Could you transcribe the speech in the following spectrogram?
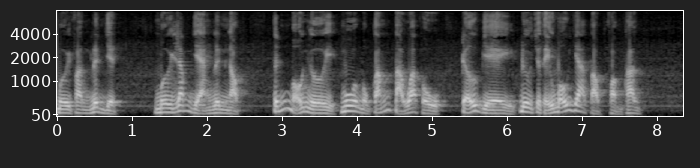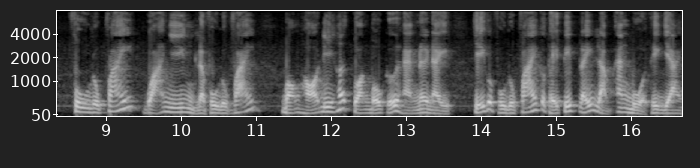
10 phần linh dịch, 15 dạng linh ngọc, tính mỗi người mua một tấm tạo hóa phù, trở về đưa cho tiểu bối gia tộc phòng thân. Phù lục phái, quả nhiên là phù lục phái, bọn họ đi hết toàn bộ cửa hàng nơi này, chỉ có phù lục phái có thể tiếp lấy làm ăn bùa thiên giai.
